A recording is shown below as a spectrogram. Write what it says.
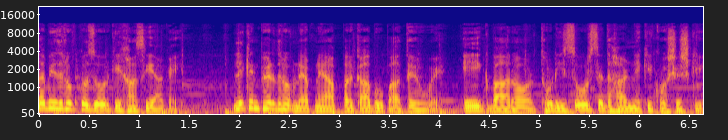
तभी ध्रुव को ज़ोर की खांसी आ गई। लेकिन फिर ध्रुव ने अपने आप पर काबू पाते हुए एक बार और थोड़ी ज़ोर से दहाड़ने की कोशिश की।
